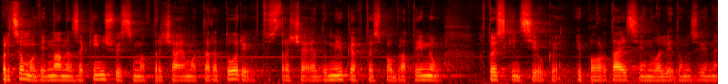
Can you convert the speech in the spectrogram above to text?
При цьому війна не закінчується. Ми втрачаємо територію, хтось втрачає домівки, хтось побратимів, хтось кінцівки і повертається інвалідом з війни.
